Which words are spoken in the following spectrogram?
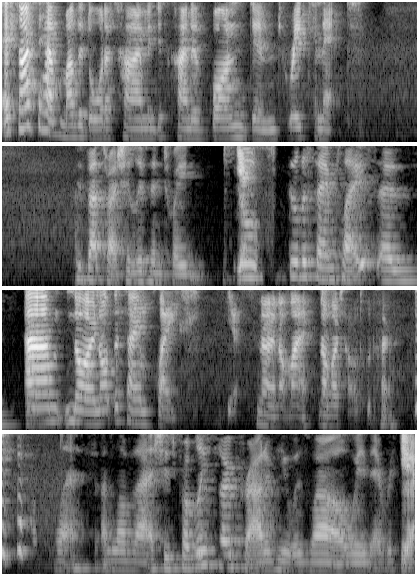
it's nice to have mother daughter time and just kind of bond and reconnect. Because that's right, she lives in Tweed. Still, Yes. still the same place as Um, no, not the same place. Yes, no, not my not my childhood home. Bless. I love that. She's probably so proud of you as well with everything Yeah.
